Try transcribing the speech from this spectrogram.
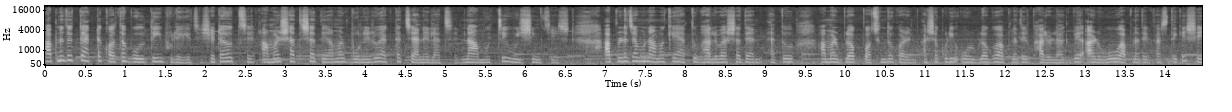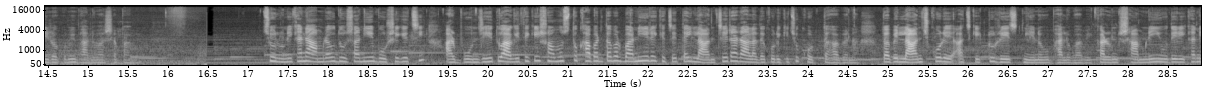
আপনাদের তো একটা কথা বলতেই ভুলে গেছি, সেটা হচ্ছে আমার সাথে সাথে আমার বোনেরও একটা চ্যানেল আছে, নাম হচ্ছে উইশিং চেস্ট। আপনারা যেমন আমাকে এত ভালোবাসা দেন, এত আমার ব্লগ পছন্দ করেন, আশা করি ওর ব্লগও আপনাদের ভালো লাগবে আর ও আপনাদের কাছ থেকে সেই রকমই ভালোবাসা পাবে। চলুন, এখানে আমরাও দোসা নিয়ে বসে গেছি। আর বোন যেহেতু আগে থেকেই সমস্ত খাবার দাবার বানিয়ে রেখেছে, তাই লাঞ্চের আর আলাদা করে কিছু করতে হবে না। তবে লাঞ্চ করে আজকে একটু রেস্ট নিয়ে নেব ভালোভাবে। কারণ সামনেই ওদের এখানে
